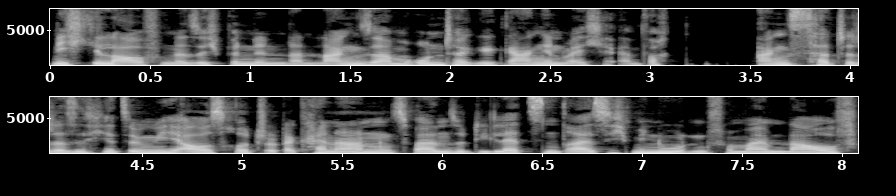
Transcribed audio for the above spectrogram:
nicht gelaufen. Also ich bin den dann langsam runtergegangen, weil ich einfach Angst hatte, dass ich jetzt irgendwie ausrutsche oder keine Ahnung. Es waren so die letzten 30 Minuten von meinem Lauf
